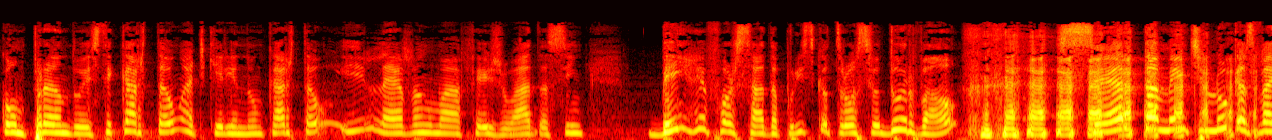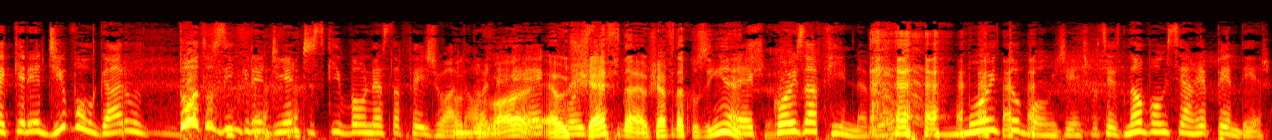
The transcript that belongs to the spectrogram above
comprando este cartão, adquirindo um cartão e levam uma feijoada assim bem reforçada, por isso que eu trouxe o Durval. Certamente Lucas vai querer divulgar o, todos os ingredientes que vão nessa feijoada. O Olha, é, é coisa, o chefe da, é o chefe da cozinha? É coisa fina, viu? Muito bom, gente. Vocês não vão se arrepender.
